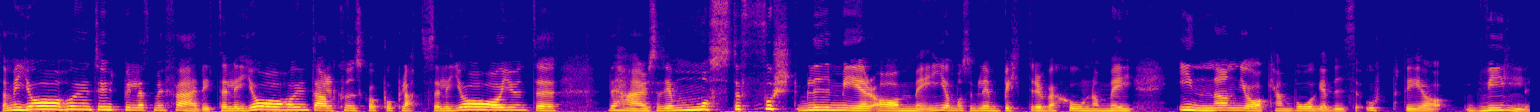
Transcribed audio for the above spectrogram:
Så, men jag har ju inte utbildat mig färdigt eller jag har ju inte all kunskap på plats eller jag har ju inte det här så att jag måste först bli mer av mig. Jag måste bli en bättre version av mig innan jag kan våga visa upp det jag vill.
